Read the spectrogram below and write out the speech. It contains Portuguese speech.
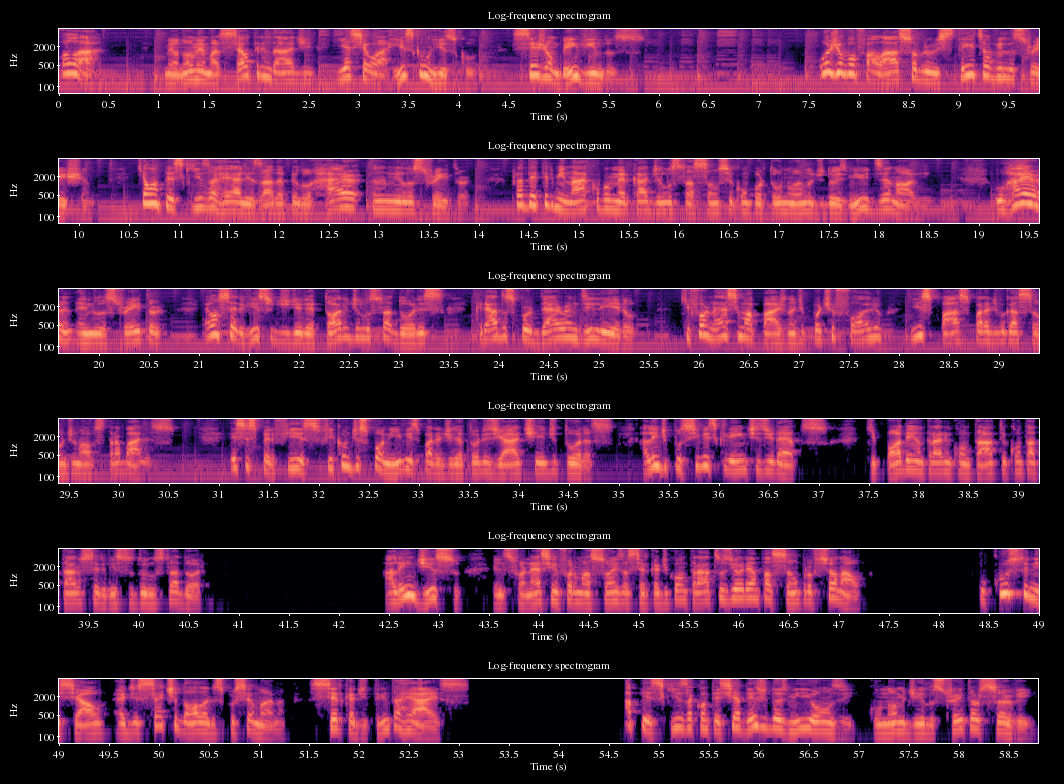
Olá, meu nome é Marcel Trindade e esse é o Arrisca um Risco. Sejam bem-vindos. Hoje eu vou falar sobre o State of Illustration, que é uma pesquisa realizada pelo Hire an Illustrator para determinar como o mercado de ilustração se comportou no ano de 2019. O Hire an Illustrator é um serviço de diretório de ilustradores criados por Darren DeLittle, que fornece uma página de portfólio e espaço para a divulgação de novos trabalhos. Esses perfis ficam disponíveis para diretores de arte e editoras, além de possíveis clientes diretos, que podem entrar em contato e contatar os serviços do ilustrador. Além disso, eles fornecem informações acerca de contratos e orientação profissional. O custo inicial é de 7 dólares por semana, cerca de 30 reais. A pesquisa acontecia desde 2011, com o nome de Illustrator Survey,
